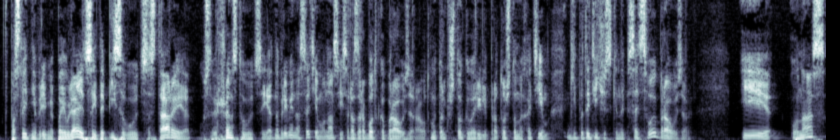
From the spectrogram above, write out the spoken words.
в последнее время появляются и дописываются старые, усовершенствуются. И одновременно с этим у нас есть разработка браузера. Вот мы только что говорили про то, что мы хотим гипотетически написать свой браузер. И у нас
